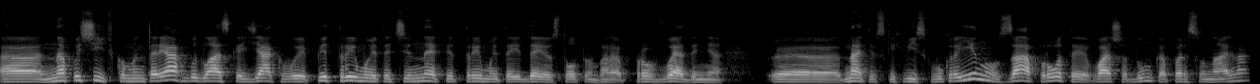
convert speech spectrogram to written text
е, напишіть в коментарях, будь ласка, як ви підтримуєте чи не підтримуєте ідею Столтенберга про введення е, натівських військ в Україну. За проти ваша думка персональна.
